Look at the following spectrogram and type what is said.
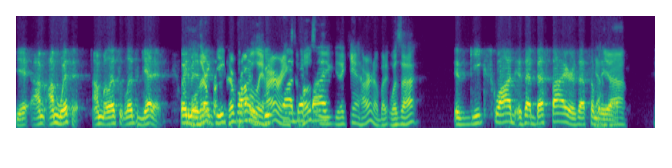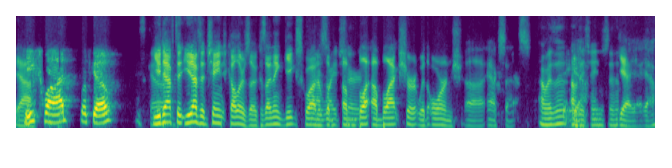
Yeah, I'm I'm with it. I'm let's let's get it. Wait a Well, minute. they're, is that Geek they're probably Is Geek hiring. Squad Supposedly, they can't hire nobody. Was that? Is Geek Squad is that Best Buy or is that somebody yeah. else? Yeah. Geek Squad, let's go. Let's go. You'd have to you'd have to change colors though, because I think Geek Squad A is a, a, bla- a black shirt with orange uh, accents. Oh, is it? Oh, they changed it. Yeah, yeah, yeah.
